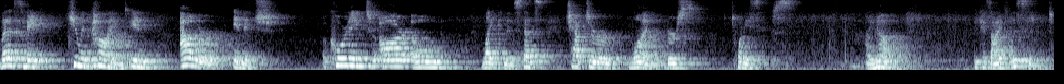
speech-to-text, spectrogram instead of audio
let us make humankind in our image, according to our own likeness. That's chapter 1, verse 26. I know, because I've listened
